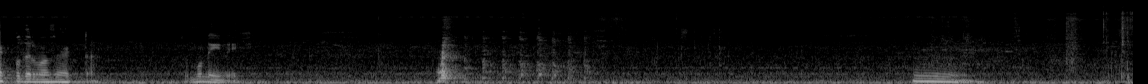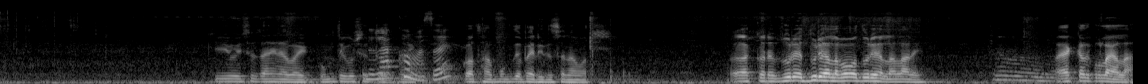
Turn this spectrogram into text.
এক পদের মাছ একটা। মনেই নেই। কি হয়েছে জানি না ভাই ঘুম থেকে মাছ হয় কথা মুখ দিয়ে দিচ্ছে না আমার। রাগ করে দূরে দূরে হেলা বাবা দূরে হেলা লারে এক কাজ কোলা হেলা।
